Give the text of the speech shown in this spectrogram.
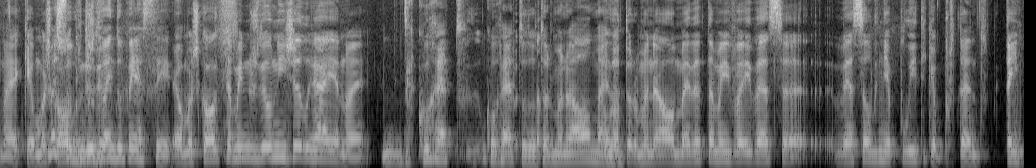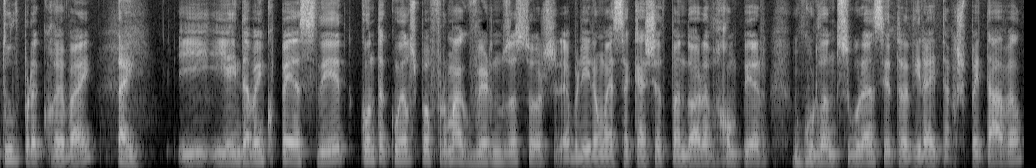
não é? Que é uma Mas escola que nos sobretudo deu, vem do PSD. É uma escola que também nos deu Ninja de Gaia, não é? De- Correto, correto, o Dr. Manuel Almeida. O Dr. Manuel Almeida também veio dessa, dessa linha política, portanto, tem tudo para correr bem. Tem. E, e ainda bem que o PSD conta com eles para formar governo nos Açores. Abriram essa caixa de Pandora de romper o Uhum. cordão de segurança entre a direita respeitável,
